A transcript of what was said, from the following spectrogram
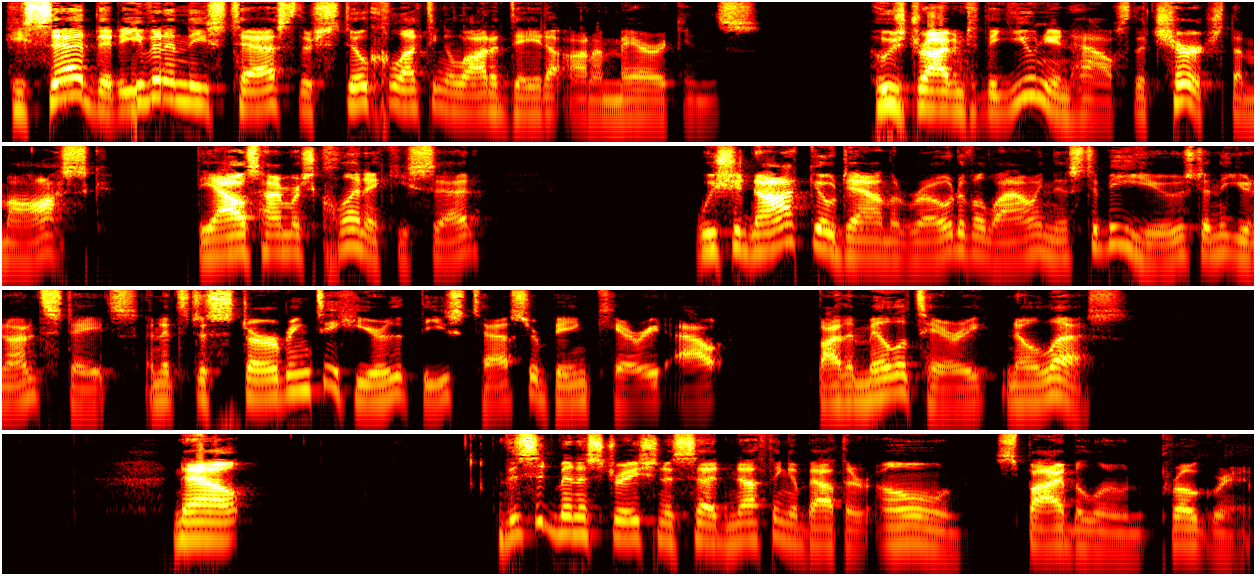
He said that even in these tests, they're still collecting a lot of data on Americans. Who's driving to the Union House, the church, the mosque, the Alzheimer's clinic, he said. We should not go down the road of allowing this to be used in the United States, and it's disturbing to hear that these tests are being carried out by the military, no less. Now, this administration has said nothing about their own spy balloon program.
